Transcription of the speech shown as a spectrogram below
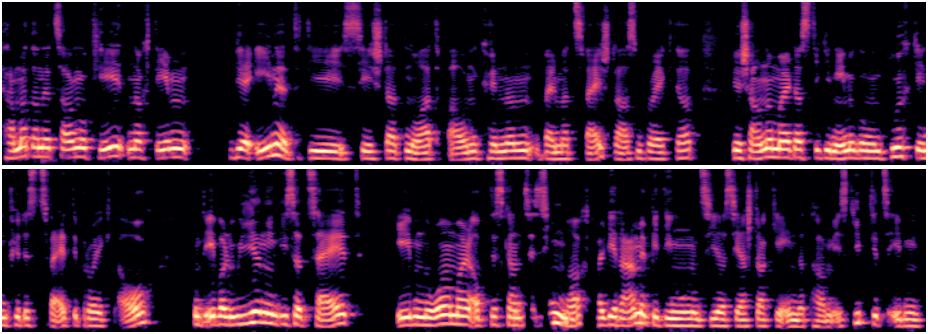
kann man da nicht sagen, okay, nachdem wir eh nicht die Seestadt Nord bauen können, weil man zwei Straßenprojekte hat, wir schauen einmal, dass die Genehmigungen durchgehen für das zweite Projekt auch und evaluieren in dieser Zeit eben noch einmal, ob das Ganze Sinn macht, weil die Rahmenbedingungen sich ja sehr stark geändert haben. Es gibt jetzt eben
